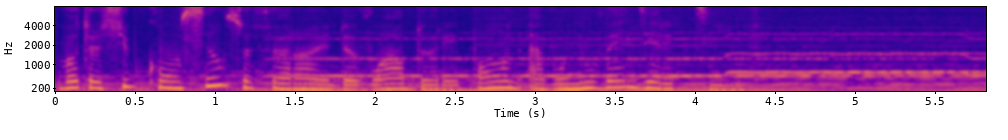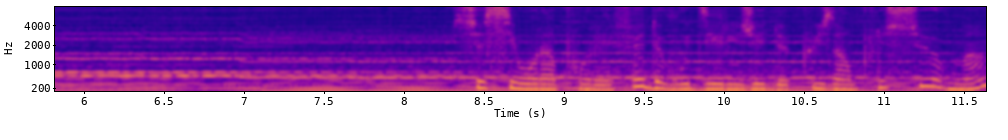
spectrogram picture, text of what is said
votre subconscient se fera un devoir de répondre à vos nouvelles directives. Ceci aura pour effet de vous diriger de plus en plus sûrement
